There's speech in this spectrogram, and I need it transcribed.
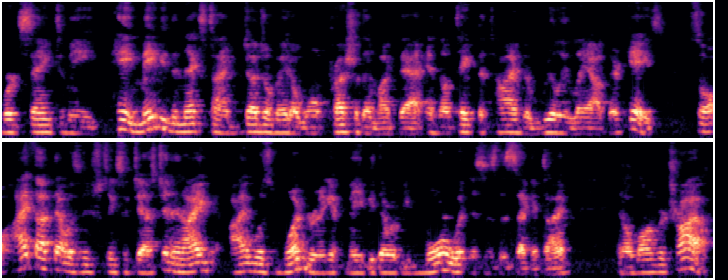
were saying to me, hey, maybe the next time Judge Olmedo won't pressure them like that and they'll take the time to really lay out their case. So I thought that was an interesting suggestion. And I, I was wondering if maybe there would be more witnesses the second time and a longer trial.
